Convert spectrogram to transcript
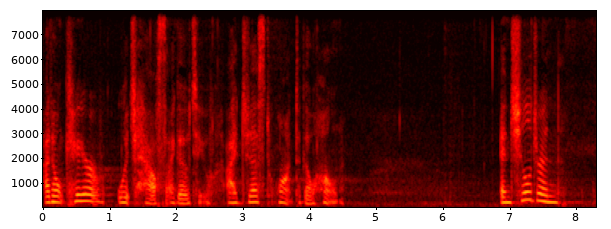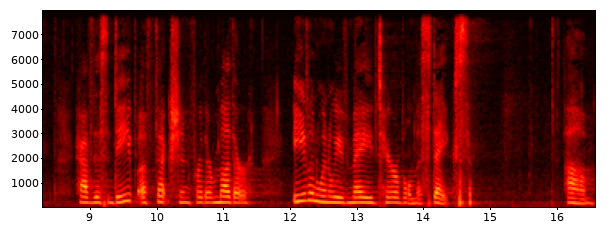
I don't care which house I go to, I just want to go home. And children have this deep affection for their mother, even when we've made terrible mistakes. Um,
